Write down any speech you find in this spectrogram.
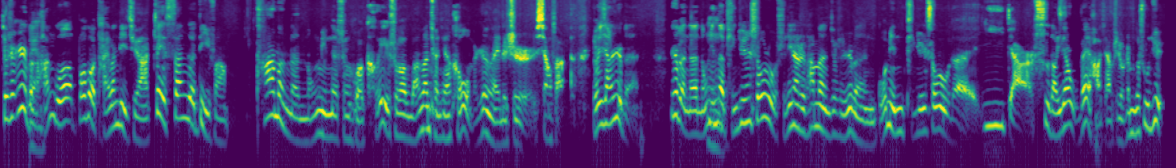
就是日本、韩国，包括台湾地区啊，这三个地方，他们的农民的生活可以说完完全全和我们认为的是相反的，尤其像日本。日本的农民的平均收入实际上是他们就是日本国民平均收入的一点四到一点五倍，好像是有这么个数据。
